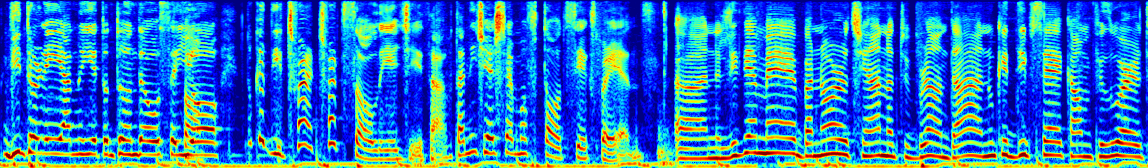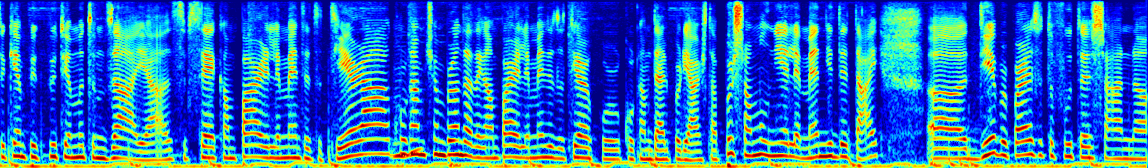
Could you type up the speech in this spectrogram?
Vijnë të reja në jetën tënde ose pa. Po. jo, nuk e di, çfarë çfarë të solli e gjitha. Tani që është më ftohtë si eksperiencë. Uh, në lidhje me banorët që janë aty brenda, nuk e di pse kam filluar të kem pikëpyetje më të mëdha, sepse kam parë elemente të tjera kur mm -hmm. kam qenë brenda dhe kam parë elemente të tjera kur kur kam dalë përjashta. Për shembull, një element, një detaj, uh, dje përpara se të futesha në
